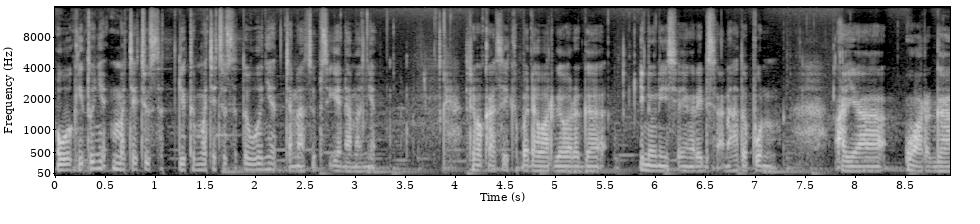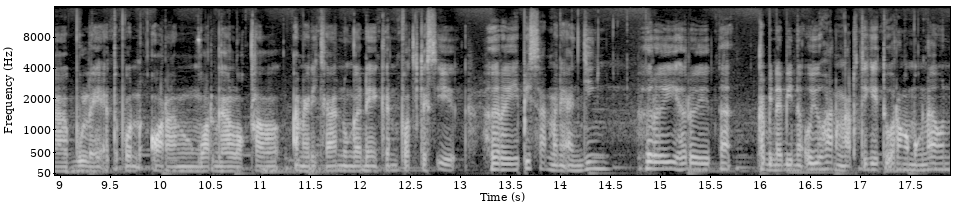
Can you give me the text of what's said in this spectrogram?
Oh gitunya Massachusetts gitu Massachusetts tuh nya cina subsidi namanya terima kasih kepada warga-warga Indonesia yang ada di sana ataupun ayah warga bule ataupun orang warga lokal Amerika. Nunggadekan podcast iya hari pisan mana anjing. Hari hari tak kabina-bina uyuhan ngerti gitu orang ngomong naon.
